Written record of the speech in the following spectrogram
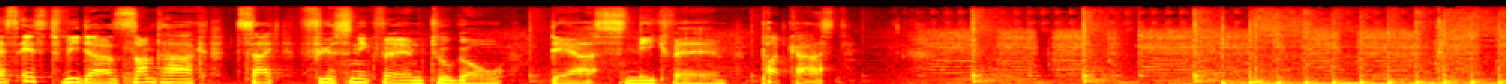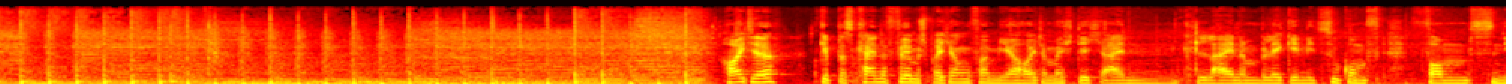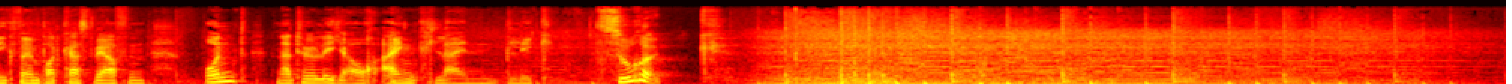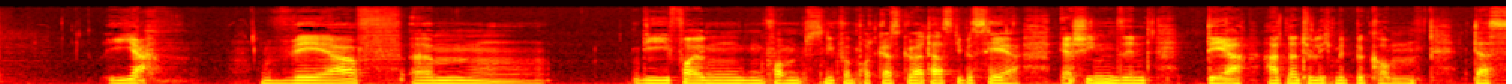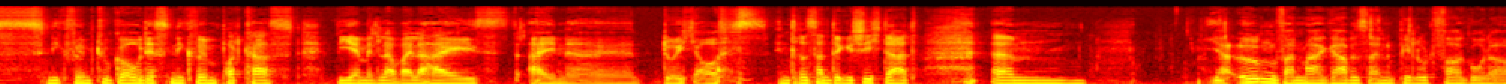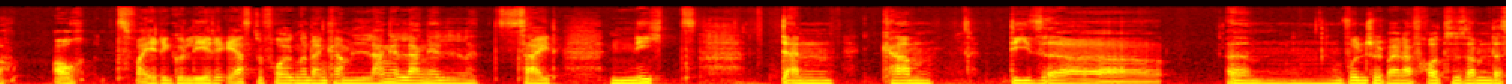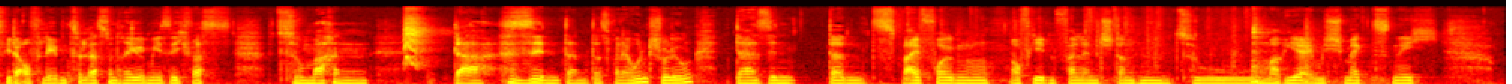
Es ist wieder Sonntag, Zeit für Sneakfilm to go, der Sneakfilm Podcast. Heute gibt es keine Filmbesprechung von mir. Heute möchte ich einen kleinen Blick in die Zukunft vom Sneakfilm Podcast werfen und natürlich auch einen kleinen Blick zurück. Ja, wer ähm, die Folgen vom Sneak vom Podcast gehört hast, die bisher erschienen sind, der hat natürlich mitbekommen, dass Sneak Film To Go, der Sneak Film Podcast, wie er mittlerweile heißt, eine durchaus interessante Geschichte hat. Ähm, ja, irgendwann mal gab es eine Pilotfolge oder auch zwei reguläre erste Folgen und dann kam lange, lange Zeit nichts. Dann kam dieser ähm, Wunsch mit meiner Frau zusammen, das wieder aufleben zu lassen und regelmäßig was zu machen. Da sind dann, das war der Hund, Entschuldigung, da sind dann zwei Folgen auf jeden Fall entstanden zu Maria, ihm schmeckt's nicht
